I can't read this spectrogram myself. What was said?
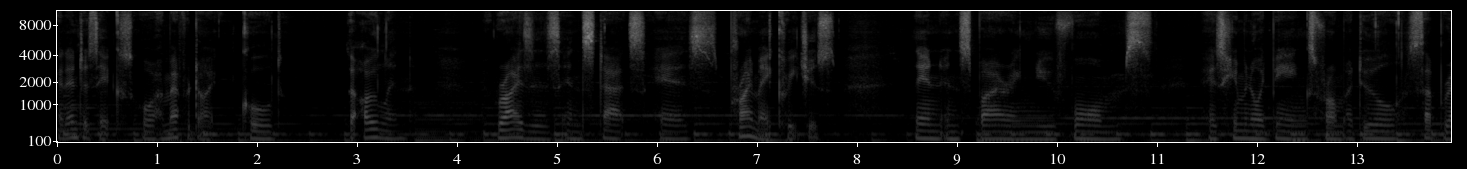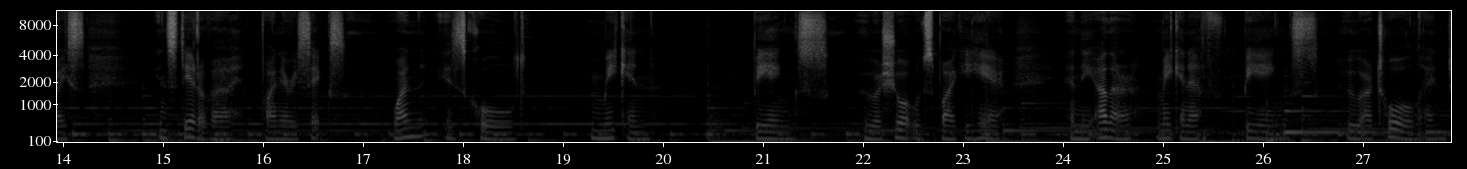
an intersex or hermaphrodite called the Olin rises and starts as primate creatures then inspiring new forms as humanoid beings from a dual subrace instead of a binary sex. One is called Mekin beings who are short with spiky hair, and the other Mekanef beings who are tall and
